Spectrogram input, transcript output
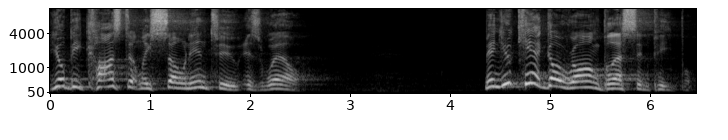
you'll be constantly sown into as well. Man, you can't go wrong blessing people.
